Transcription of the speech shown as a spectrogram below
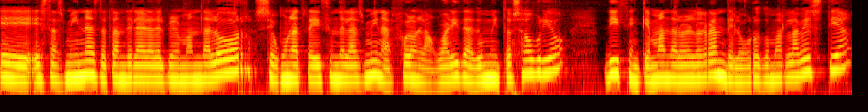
Eh, estas minas datan de la era del primer Mandalor. Según la tradición de las minas, fueron la guarida de un mitosaurio. Dicen que Mandalor el Grande logró domar la bestia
